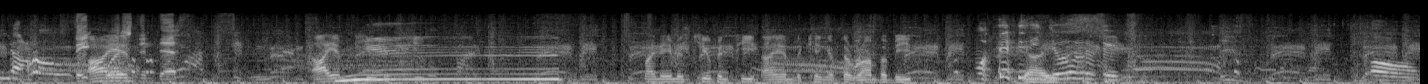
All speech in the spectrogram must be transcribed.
No. Fate I worse am- than death. I am Cuban Pete. My name is Cuban Pete. I am the king of the rumba beat. What is he Guys. doing? Oh.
